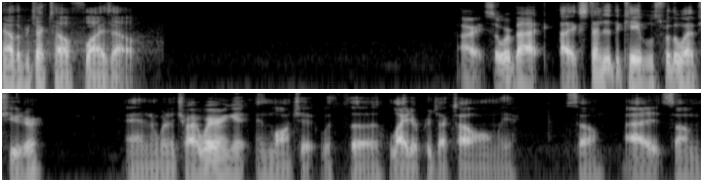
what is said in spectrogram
now the projectile flies out. Alright, so we're back. I extended the cables for the web shooter, and I'm going to try wearing it and launch it with the lighter projectile only. So I added some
